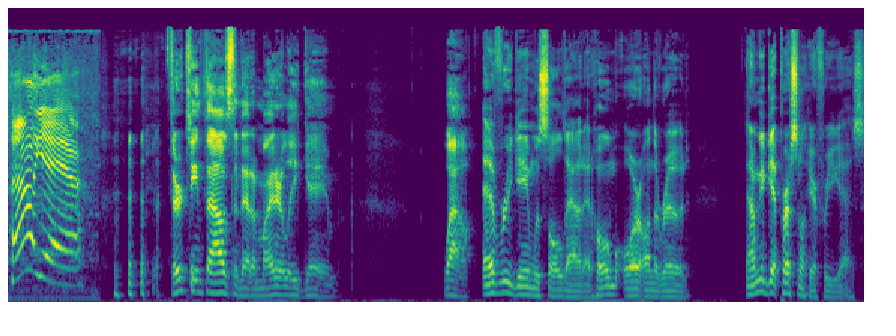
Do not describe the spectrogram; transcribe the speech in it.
Hell yeah! 13,000 at a minor league game. Wow. Every game was sold out at home or on the road. And I'm gonna get personal here for you guys.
